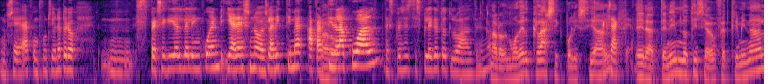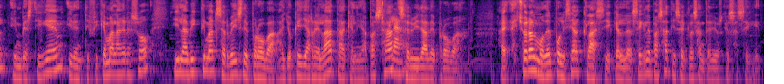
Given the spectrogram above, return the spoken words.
no sé eh, com funciona, però mm, perseguir el delinqüent i ara és no, és la víctima a partir claro. de la qual després es desplega tot l'altre. No? Claro, el model clàssic policial Exacte. era tenim notícia d'un fet criminal, investiguem, identifiquem a l'agressor i la víctima ens serveix de prova. Allò que ella relata que li ha passat Clar. servirà de prova. Això era el model policial clàssic, el del segle passat i segles anteriors que s'ha seguit.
